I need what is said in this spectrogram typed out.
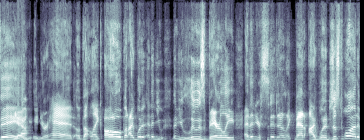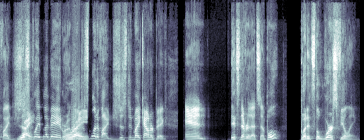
thing Yeah. in your head about like, oh, but I would have, and then you then you lose barely, and then you're sitting there like, man, I would have just won if I just Right. played my main, or I Right. just won if I just did my counter pick. And it's never that simple, but it's the worst feeling.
